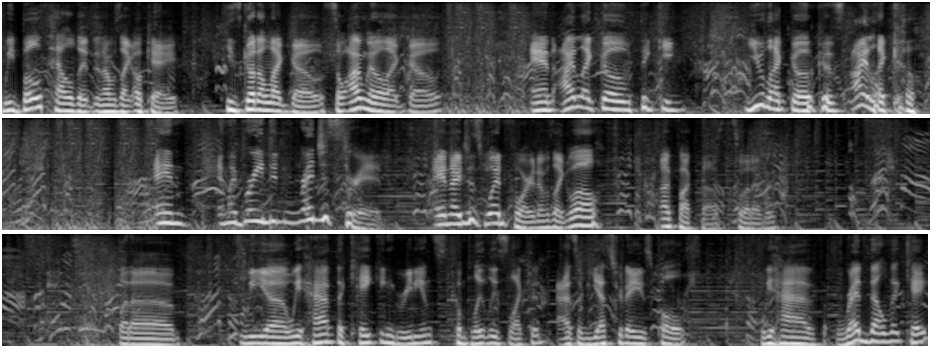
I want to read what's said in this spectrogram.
we both held it, and I was like, okay, he's gonna let go, so I'm gonna let go, and I let go thinking you let go because I let go, and and my brain didn't register it, and I just went for it. I was like, well, I fucked up. It's whatever. But uh we uh, we have the cake ingredients completely selected as of yesterday's polls. We have red velvet cake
